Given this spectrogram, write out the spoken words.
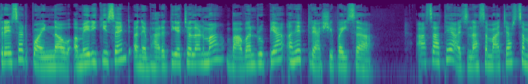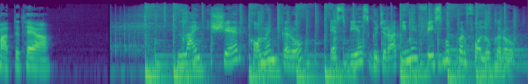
ત્રેસઠ પોઈન્ટ નવ અમેરિકી સેન્ટ અને ભારતીય ચલણમાં બાવન રૂપિયા અને ત્ર્યાસી પૈસા. આ સાથે આજના સમાચાર સમાપ્ત થયા. લાઇક શેર કોમેન્ટ કરો. એસબીએસ ગુજરાતીને ફેસબુક પર ફોલો કરો.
